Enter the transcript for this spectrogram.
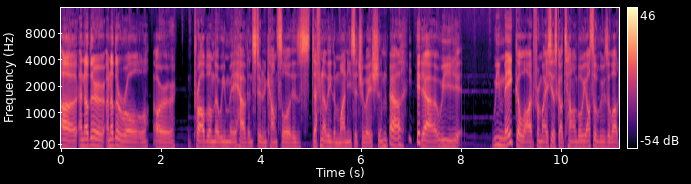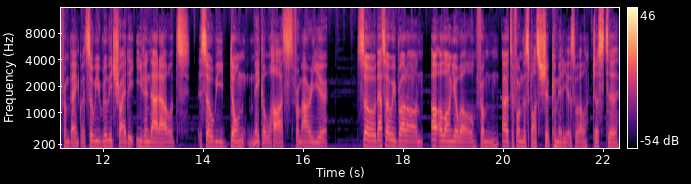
Uh, another another role or problem that we may have in student council is definitely the money situation. Oh. yeah, we we make a lot from ICS Got Talent, but we also lose a lot from banquets. So we really try to even that out so we don't make a loss from our year. So that's why we brought on uh, along Yoel from uh, to form the sponsorship committee as well, just to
